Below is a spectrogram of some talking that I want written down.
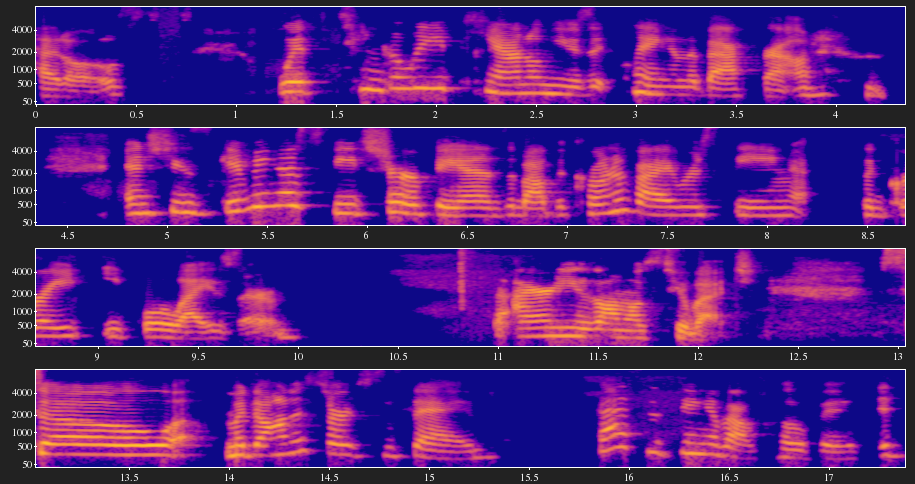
petals with tinkly piano music playing in the background. and she's giving a speech to her fans about the coronavirus being the great equalizer. The irony is almost too much. So Madonna starts to say, that's the thing about COVID. It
